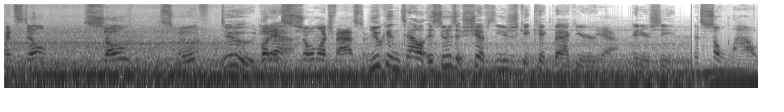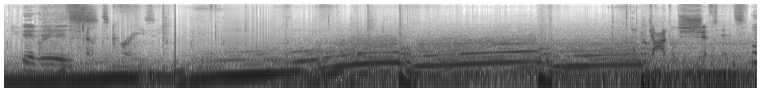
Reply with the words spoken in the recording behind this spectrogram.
It's still so smooth, Dude, but yeah. it's so much faster. you can tell as soon as it shifts, you just get kicked back in your Yeah. in your seat. It's so loud, dude. It is. It's crazy. Oh my god, those shift hits. oh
